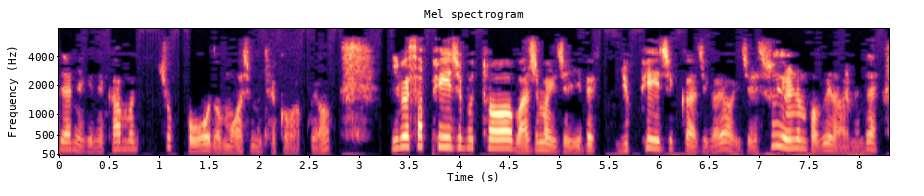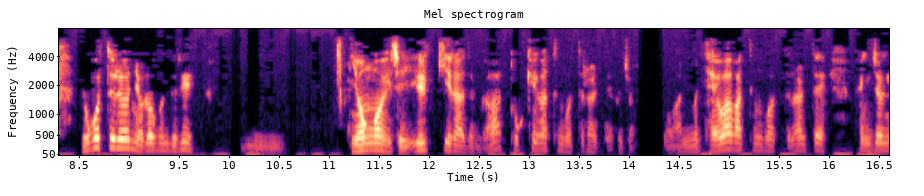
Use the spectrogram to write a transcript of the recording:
대한 얘기니까 한번 쭉 보고 넘어가시면 될 것 같고요. 204페이지부터 마지막 이제 206페이지까지가요. 이제 수 읽는 법이 나오는데 요것들은 여러분들이 음, 영어 이제 읽기라든가 독해 같은 것들 할 때, 그죠? 뭐 아니면 대화 같은 것들 할 때 굉장히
